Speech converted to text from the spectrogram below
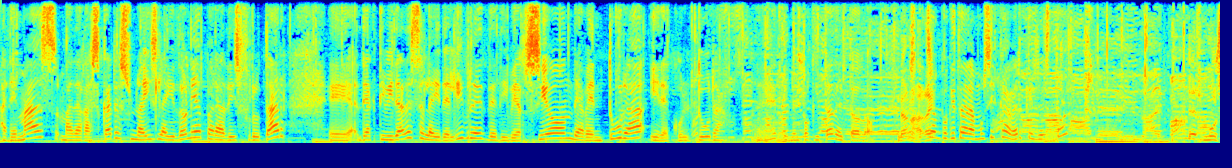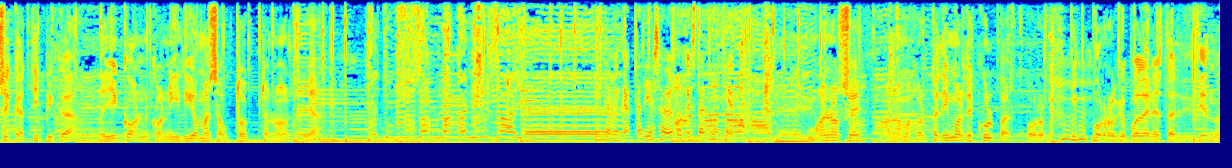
Además, Madagascar es una isla idónea para disfrutar eh, de actividades al aire libre, de diversión, de aventura y de cultura. ¿eh? Tiene un poquito de todo. Escucha un poquito de la música, a ver qué es esto. Es música típica, allí con, con idiomas autóctonos de allá. Mira, me encantaría saber lo que están diciendo. Bueno, no sé, a lo mejor pedimos disculpas por, por lo que pueden estar diciendo.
